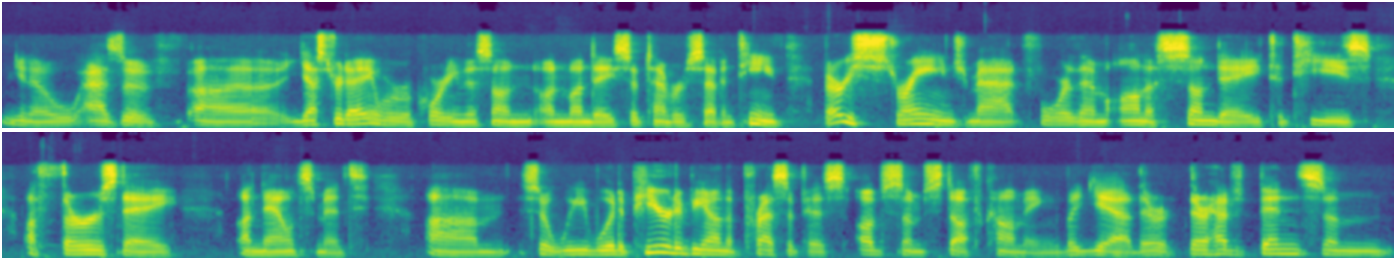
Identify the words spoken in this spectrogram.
you know, as of uh, yesterday, we're recording this on on Monday, September seventeenth. Very strange, Matt, for them on a Sunday to tease a Thursday announcement. Um, so we would appear to be on the precipice of some stuff coming. But yeah, there there have been some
